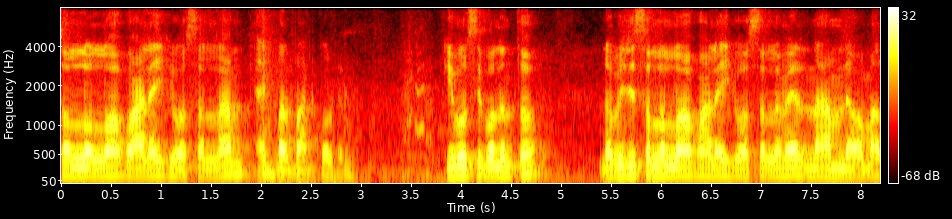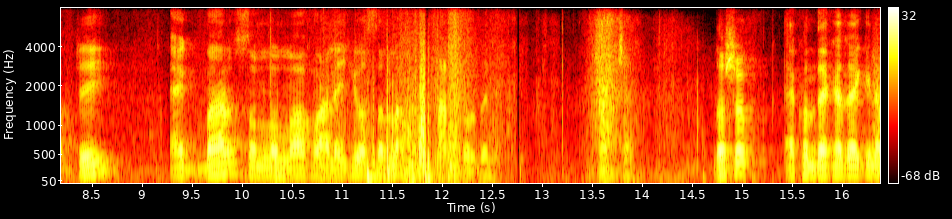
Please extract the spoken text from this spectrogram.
সাল্লাহ আলাইহি ওয়াসাল্লাম একবার পাঠ করবেন। কি বলছি বলেন তো? নবীজি সাল্লাহ আলাইহি ওয়াসাল্লামের নাম নেওয়া মাত্রেই একবার সাল্লাহ আলাইহি ওয়াসাল্লাম পাঠ করবেন। আচ্ছা। দর্শক এখন দেখা যায় কিনা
